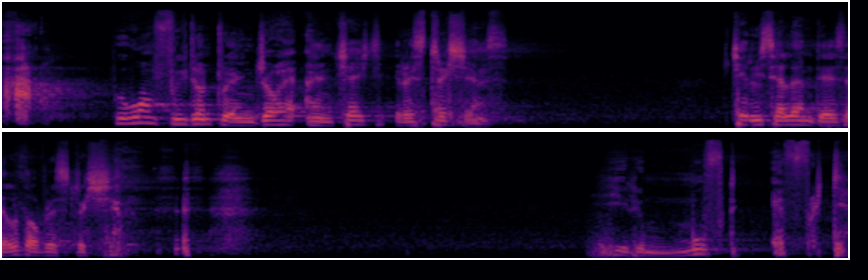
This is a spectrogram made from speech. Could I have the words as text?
ah, we want freedom to enjoy and church restrictions. Jerusalem, there's a lot of restriction. he removed everything.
